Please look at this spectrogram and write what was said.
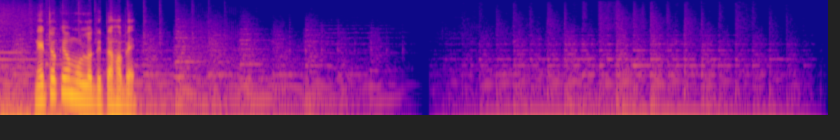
নেটোকেও মূল্য দিতে হবে।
